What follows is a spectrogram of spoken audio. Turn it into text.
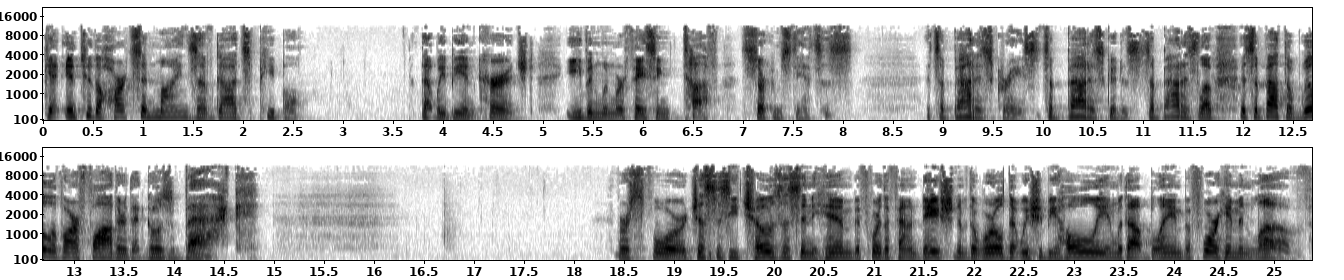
get into the hearts and minds of God's people that we be encouraged even when we're facing tough circumstances. It's about His grace. It's about His goodness. It's about His love. It's about the will of our Father that goes back. Verse 4, just as He chose us in Him before the foundation of the world that we should be holy and without blame before Him in love.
